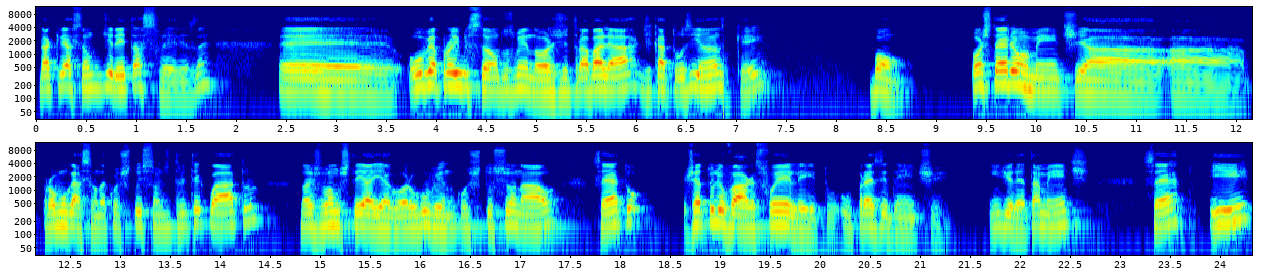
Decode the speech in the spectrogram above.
da criação do direito às férias, né? É, houve a proibição dos menores de trabalhar de 14 anos, ok? Bom, posteriormente à, promulgação da Constituição de 34, nós vamos ter aí agora o governo constitucional, certo? Getúlio Vargas foi eleito o presidente indiretamente, certo? E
